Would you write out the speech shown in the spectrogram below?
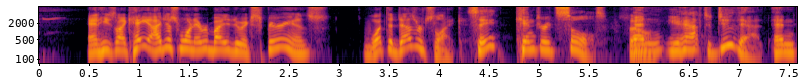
and he's like, "Hey, I just want everybody to experience what the desert's like." See, kindred souls. So- And you have to do that. And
